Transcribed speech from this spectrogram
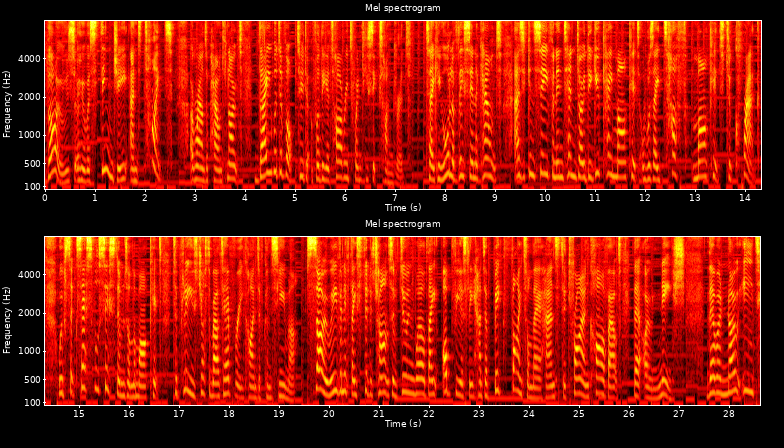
those who were stingy and tight around a pound note, they would have opted for the Atari 2600. Taking all of this in account, as you can see for Nintendo, the UK market was a tough market to crack, with successful systems on the market to please just about every kind of consumer. So, even if they stood a chance of doing well, they obviously had a big fight on their hands to try and carve out their own niche. There were no ET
